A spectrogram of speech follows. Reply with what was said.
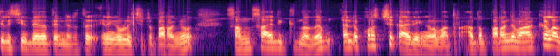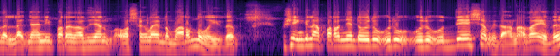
തിരിച്ച് ഇദ്ദേഹത്തിന്റെ അടുത്ത് എനിക്ക് വിളിച്ചിട്ട് പറഞ്ഞു സംസാരിക്കുന്നത് എന്റെ കുറച്ച് കാര്യങ്ങൾ മാത്രം. അത് പറഞ്ഞ വാക്കുകൾ അതല്ല ഞാൻ ഈ പറയുന്നത് അത് ഞാൻ വർഷങ്ങളായിട്ട് മറന്നുപോയത്. പക്ഷേ എങ്കിലും ആ പറഞ്ഞതിന്റെ ഒരു ഒരു ഒരു ഉദ്ദേശം ഇതാണ്. അതായത്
